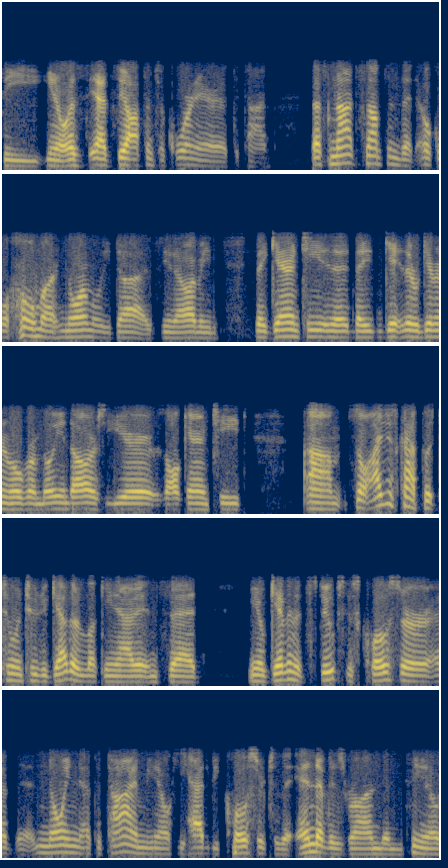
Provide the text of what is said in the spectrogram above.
the, you know, as as the offensive coordinator at the time. That's not something that Oklahoma normally does, you know. I mean, they guarantee that they get they were giving him over a million dollars a year. It was all guaranteed. Um, so I just kind of put two and two together, looking at it, and said, you know, given that Stoops is closer, at, knowing at the time, you know, he had to be closer to the end of his run than you know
